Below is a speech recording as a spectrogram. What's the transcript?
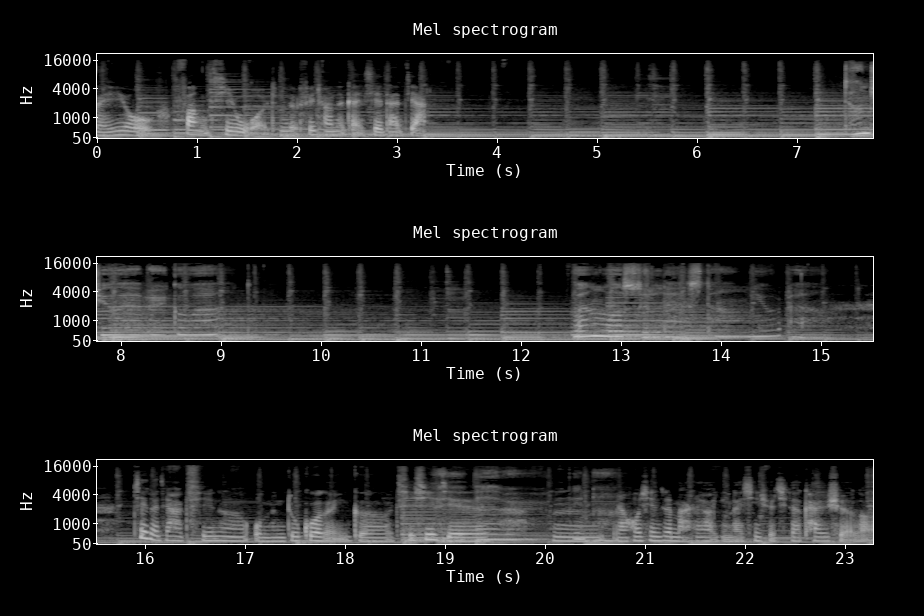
没有放弃我，真的非常的感谢大家。Don't you ever go out? When 这个假期呢，我们度过了一个七夕节，嗯，然后现在马上要迎来新学期的开学了。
